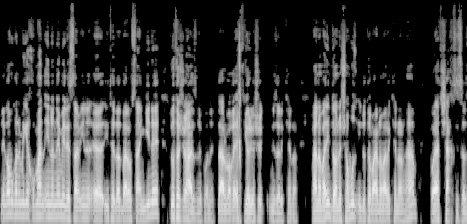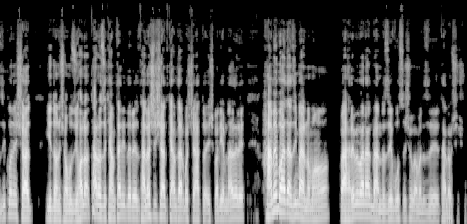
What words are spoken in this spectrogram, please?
نگاه می‌کنه میگه خب من اینو نمی‌رسم این این تعداد برام سنگینه دو تاشو حذف می‌کنه. در واقع اختیاریاشو می‌ذاره کنار. بنابراین دانش آموز این دو تا برنامه رو کنار هم باید شخصی سازی کنه. شاید یه دانش آموزی حالا تراز کمتری داره تلاشش شاید کمتر باشه حتی اشکالی هم نداره. همه باید از این برنامه ها بهره ببرن به اندازه وسعشون و به اندازه تلاششون.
